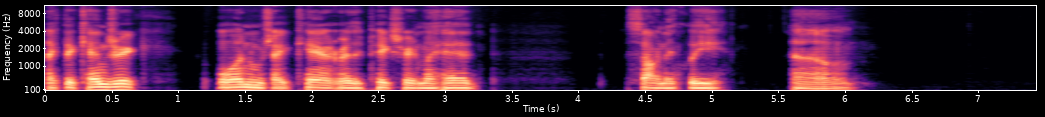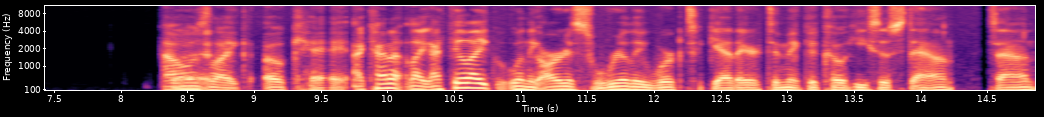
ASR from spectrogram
Like the Kendrick one, which I can't really picture in my head sonically. Um, I was like, okay. I kind of like. I feel like when the artists really work together to make a cohesive sound, sound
